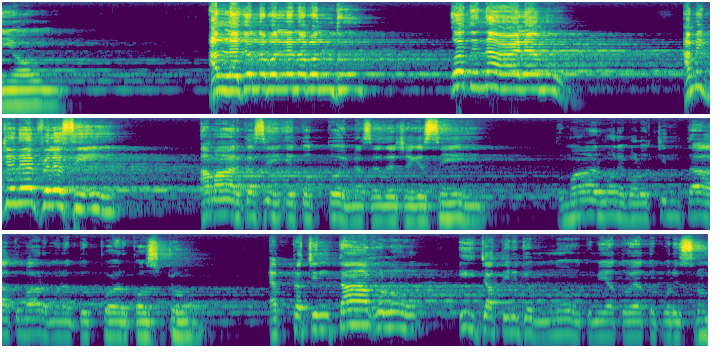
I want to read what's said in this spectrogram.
নিয়ম। আল্লাহর জন্য বললেন না বন্ধু আমি জেনে ফেলেছি, আমার কাছে এ তথ্য মেসেজ এসে গেছে। তোমার মনে বড় চিন্তা, তোমার মনে দুঃখ আর কষ্ট। একটা চিন্তা হলো, এই জাতির জন্য তুমি এত এত পরিশ্রম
